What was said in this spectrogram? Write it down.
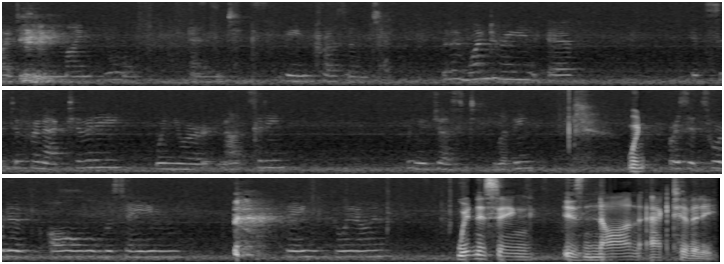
by just being mindful and being present. But I'm wondering if it's a different activity when you're not sitting, when you're just living, When, or is it sort of all the same thing going on? witnessing is non activity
